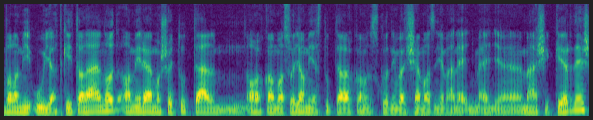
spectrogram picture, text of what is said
valami újat kitalálnod, amire most, hogy tudtál alkalmazni, vagy amihez tudtál alkalmazkodni, vagy sem, az nyilván egy, egy másik kérdés.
